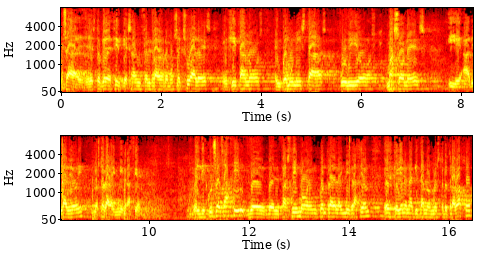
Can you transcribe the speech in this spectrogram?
O sea, esto quiere decir que se han centrado en homosexuales, en gitanos, en comunistas, judíos, masones y a día de hoy nos toca la inmigración. El discurso fácil de- del fascismo en contra de la inmigración es que vienen a quitarnos nuestro trabajo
